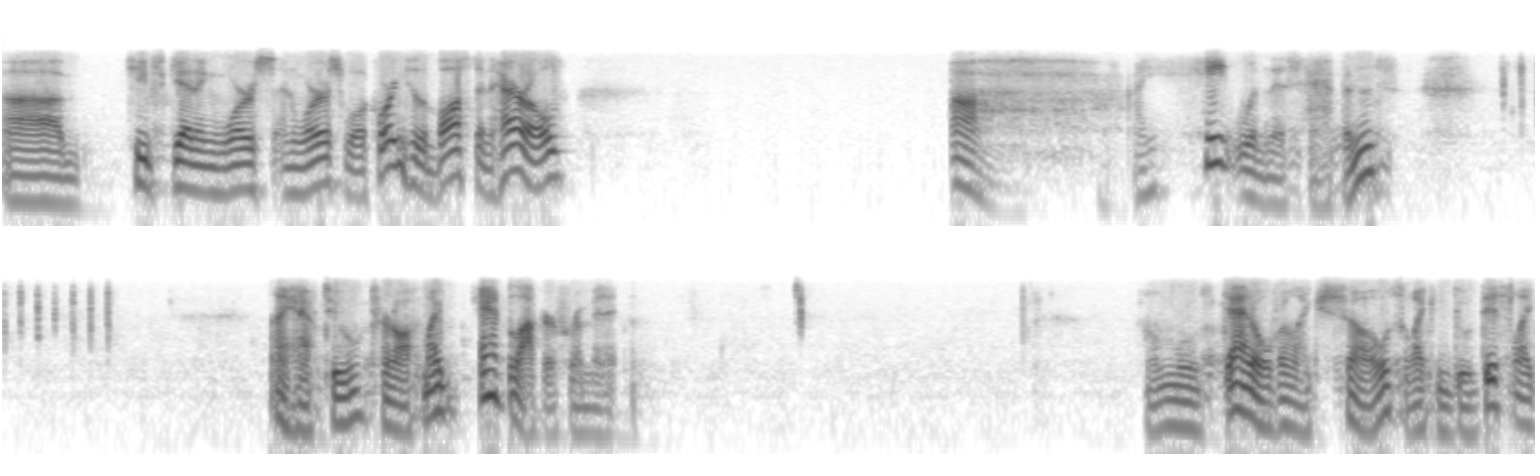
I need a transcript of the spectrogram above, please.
uh, keeps getting worse and worse. Well, according to the Boston Herald, oh, I hate when this happens. I have to turn off my ad blocker for a minute. I'll move that over like so, so I can do this like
